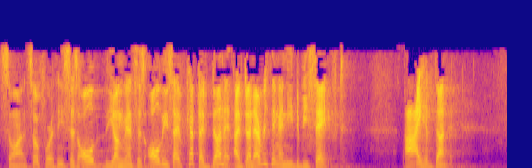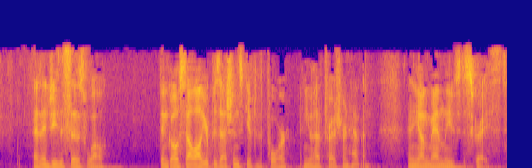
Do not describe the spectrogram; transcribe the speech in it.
so on and so forth. And he says, All the young man says, All these I've kept. I've done it. I've done everything I need to be saved. I have done it. And then Jesus says, Well, then go sell all your possessions, give to the poor, and you'll have treasure in heaven. And the young man leaves disgraced.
